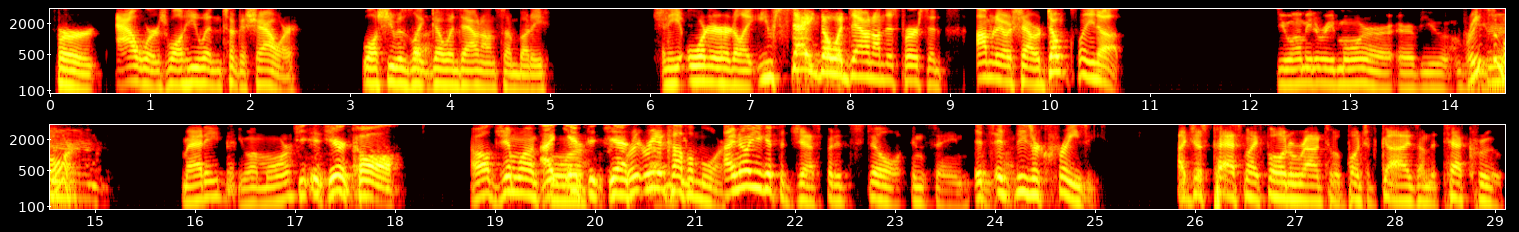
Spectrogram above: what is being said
for hours while he went and took a shower while she was like Ugh. going down on somebody. And he ordered her to like, you stay going down on this person. I'm gonna go shower. Don't clean up. Do you want me to read more or, or have you Read some more. Mm. Maddie, you want more? It's- It's your call. Well, Jim wants I more. get the gist. Re- read a couple more. I know you get the gist, but it's still insane. It's it's these are crazy. I just passed my phone around to a bunch of guys on the tech crew.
